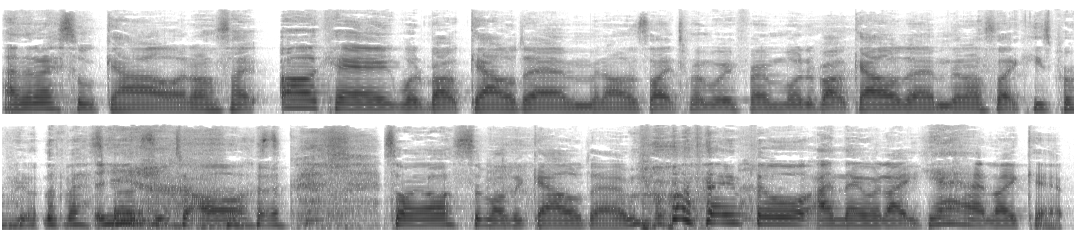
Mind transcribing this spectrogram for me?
and then I saw gal, and I was like, oh, okay, what about galdem? And I was like to my boyfriend, what about galdem? Then I was like, he's probably not the best person to ask. so I asked some other galdem what they thought, and they were like, yeah, I like it.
